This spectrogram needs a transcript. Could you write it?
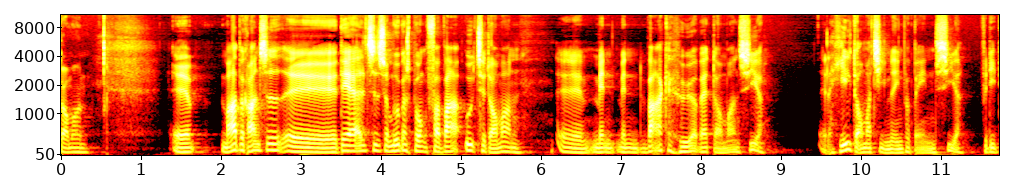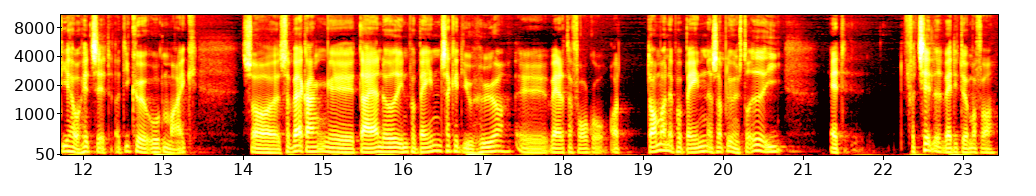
dommeren? Øh, meget begrænset. Øh, det er altid som udgangspunkt fra VAR ud til dommeren. Øh, men, men VAR kan høre, hvad dommeren siger. Eller hele dommerteamet inde på banen siger. Fordi de har jo headset, og de kører open mic. Så, så hver gang øh, der er noget inde på banen, så kan de jo høre, øh, hvad der, der foregår. Og dommerne på banen er så blevet instrueret i at fortælle, hvad de dømmer for.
